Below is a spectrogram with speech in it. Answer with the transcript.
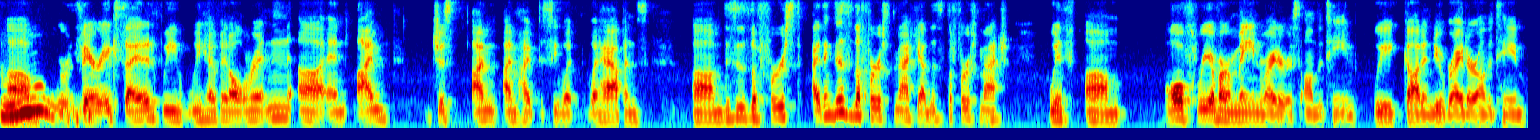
Um, we're very excited. We we have it all written, uh, and I'm just I'm I'm hyped to see what what happens. Um, this is the first. I think this is the first match. Yeah, this is the first match with um all three of our main writers on the team. We got a new writer on the team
